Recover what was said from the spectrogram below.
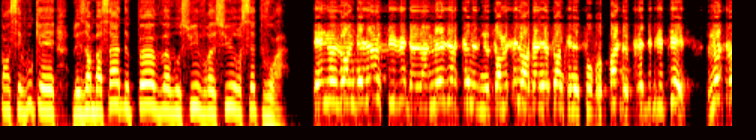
Pensez-vous que les ambassades peuvent vous suivre sur cette voie? Ils nous ont déjà suivis dans la mesure que nous sommes une organisation qui ne souffre pas de crédibilité. Notre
